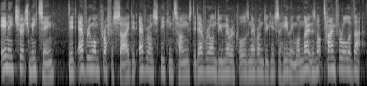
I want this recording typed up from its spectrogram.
in a church meeting, did everyone prophesy? Did everyone speak in tongues? Did everyone do miracles and everyone do gifts of healing? Well, no, there's not time for all of that.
